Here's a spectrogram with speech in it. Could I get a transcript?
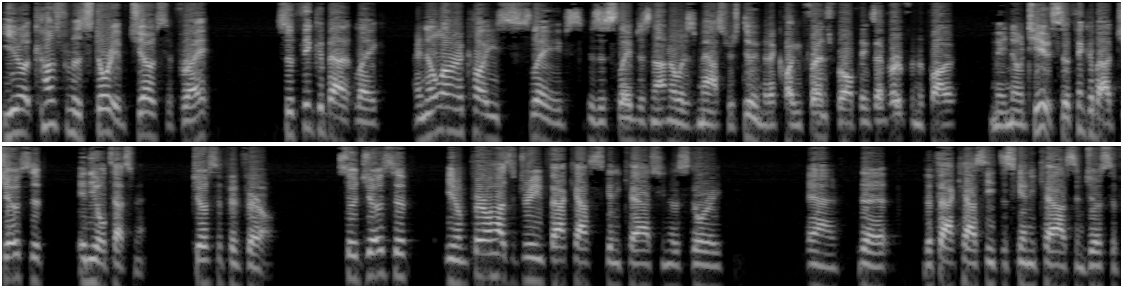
You know, it comes from the story of Joseph, right? So think about it like, I no longer call you slaves because a slave does not know what his master is doing, but I call you friends for all things I've heard from the Father made known to you. So think about Joseph in the Old Testament, Joseph and Pharaoh. So Joseph, you know, Pharaoh has a dream, fat calves, skinny calves, you know the story and the the fat calves eat the skinny calves, and Joseph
